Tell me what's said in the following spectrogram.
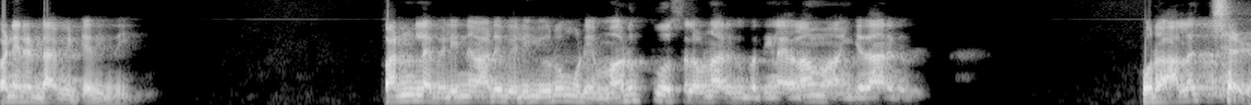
பன்னிரெண்டாம் வீட்டு அதிபதி. பண்ல வெளிநாடு வெளியூர் உங்களுடைய மருத்துவ செலவுனா இருக்கு பாத்தீங்களா? இதெல்லாம் அங்கேதான் இருக்குது. ஒரு அலைச்சல்.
